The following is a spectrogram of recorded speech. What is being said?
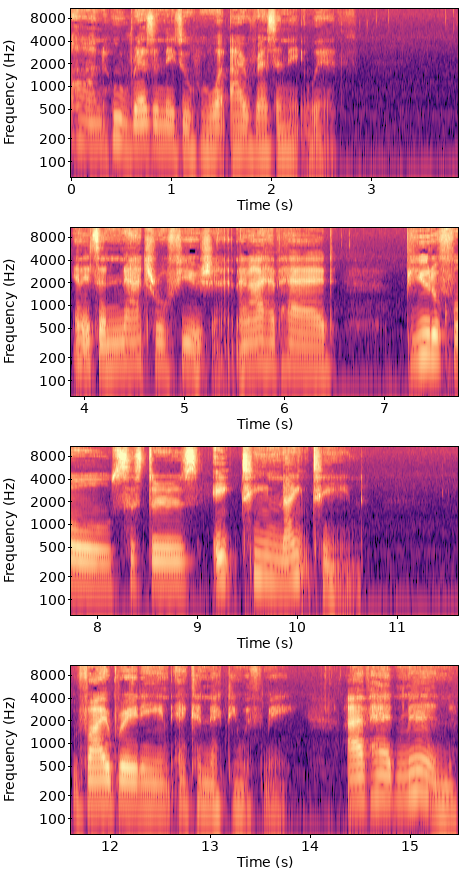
on who resonates with what I resonate with. And it's a natural fusion. And I have had beautiful sisters 1819 vibrating and connecting with me. I've had men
